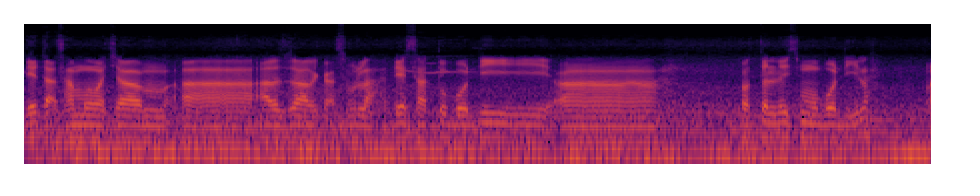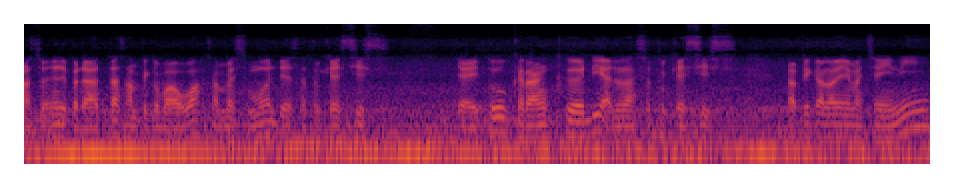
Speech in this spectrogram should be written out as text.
Dia tak sama macam uh, Alzal kat sebelah. Dia satu body uh, totally semua body lah. Maksudnya daripada atas sampai ke bawah sampai semua dia satu chassis. Iaitu kerangka dia adalah satu chassis. Tapi kalau yang macam ini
